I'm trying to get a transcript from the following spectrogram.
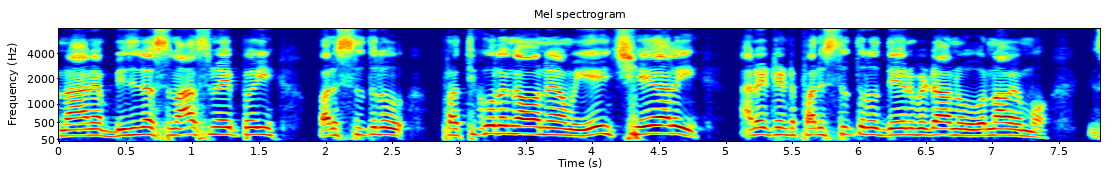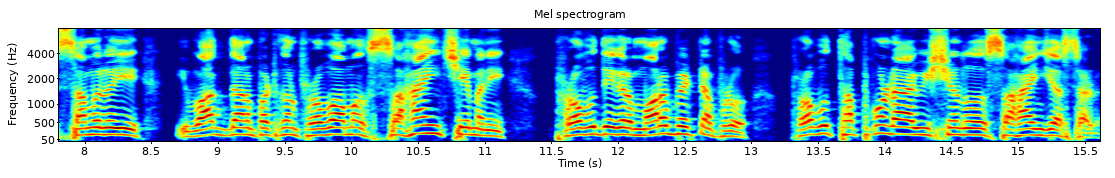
నాయన బిజినెస్ నాశనం అయిపోయి పరిస్థితులు ప్రతికూలంగా ఉన్నాము ఏం చేయాలి అనేటువంటి పరిస్థితులు దేవుని బిడ్డ నువ్వు ఉన్నావేమో. ఈ సమయంలో ఈ వాగ్దానం పట్టుకొని ప్రభు మాకు సహాయం చేయమని ప్రభు దగ్గర మొరపెట్టినప్పుడు ప్రభు తప్పకుండా ఆ విషయంలో సహాయం చేస్తాడు.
